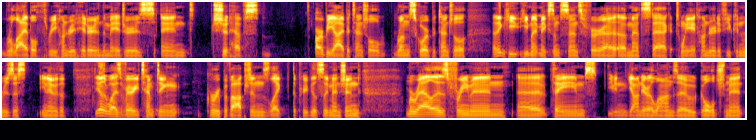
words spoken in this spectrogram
reliable 300 hitter in the majors and should have RBI potential, run scored potential. I think he, he might make some sense for a, a Mets stack at 2,800 if you can resist, you know, the the otherwise very tempting group of options like the previously mentioned Morales, Freeman, uh, Thames, even Yonder Alonso, Goldschmidt.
